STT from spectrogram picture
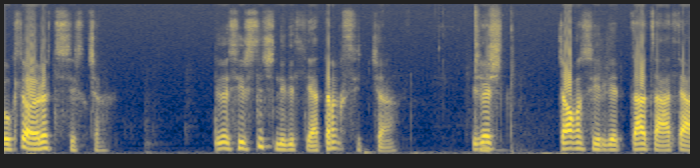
Өглөө оройт сэрч байгаа. Тэгээ сэрсэн ч нэг л ядрангас хийж байгаа. Тэгээд жоохон сэргээд за за алаа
